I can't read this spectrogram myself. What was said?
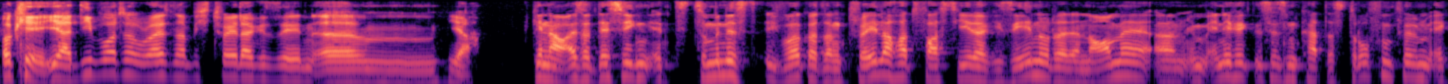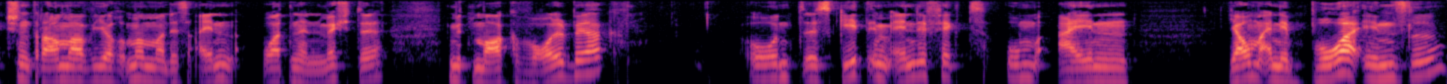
Okay, ja, Deepwater Horizon habe ich Trailer gesehen. Ähm, ja. Genau, also deswegen zumindest, ich wollte gerade sagen, Trailer hat fast jeder gesehen oder der Name. Ähm, Im Endeffekt ist es ein Katastrophenfilm, Action-Drama, wie auch immer man das einordnen möchte, mit Mark Wahlberg. Und es geht im Endeffekt um ein, ja, um eine Bohrinsel,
